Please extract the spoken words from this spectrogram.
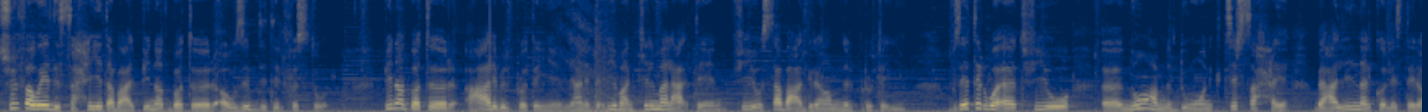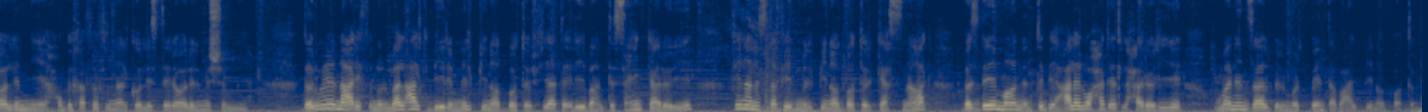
شو الفوائد الصحية تبع ال peanut butter أو زبدة الفستق؟ peanut butter عالي بالبروتين يعني تقريبا كل ملعقتين فيه 7 جرام من البروتين. بذات الوقت فيه آه، نوع من الدهون كتير صحي بيعلي لنا الكوليسترول المنيح وبخفف لنا الكوليسترول المش منيح. ضروري نعرف إنه الملعقة الكبيرة من ال peanut butter فيها تقريبا 90 كالوري. فينا نستفيد من ال peanut butter ك snack بس دائما ننتبه على الوحدات الحرارية وما ننزل بالمرتبين تبع البينات باتر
